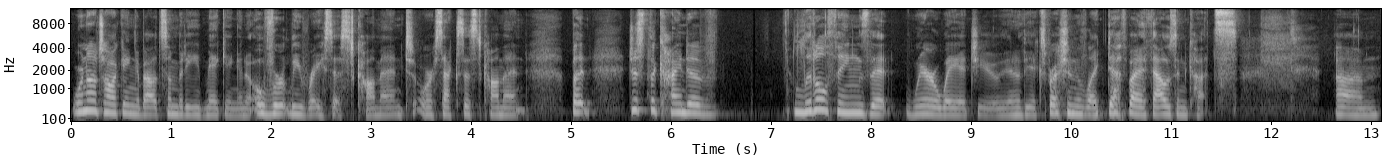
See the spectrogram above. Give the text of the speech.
we're not talking about somebody making an overtly racist comment or sexist comment, but just the kind of little things that wear away at you. You know, the expression of like death by a thousand cuts. Um,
